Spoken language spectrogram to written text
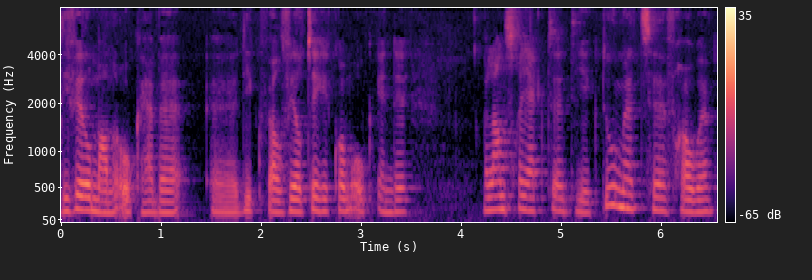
die veel mannen ook hebben, uh, die ik wel veel tegenkom ook in de balanstrajecten die ik doe met vrouwen.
